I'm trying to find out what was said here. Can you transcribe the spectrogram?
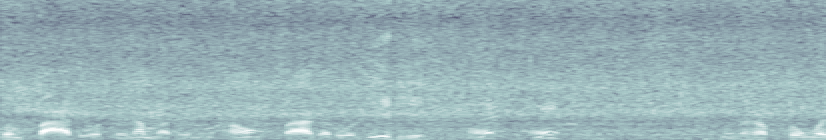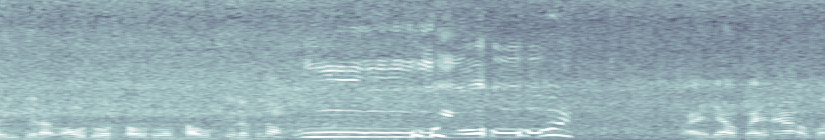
เบิ่งปลาโดดไปน้ำมาเถอะนี่เอาปลากระโดดดีดีเอาเอานี่นะครับตรงไว้ที่เราเอาโดดเขาโดดเขาที่เราพี่น้องอู้ยโอ้ย ไปแล้วไปแล้วบ่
